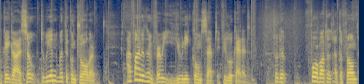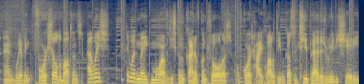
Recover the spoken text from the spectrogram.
Okay guys, so to begin with the controller. I find it a very unique concept if you look at it. So the four buttons at the front and we're having four shoulder buttons. I wish they would make more of these kind of controllers. Of course high quality because the D-pad is really shitty.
